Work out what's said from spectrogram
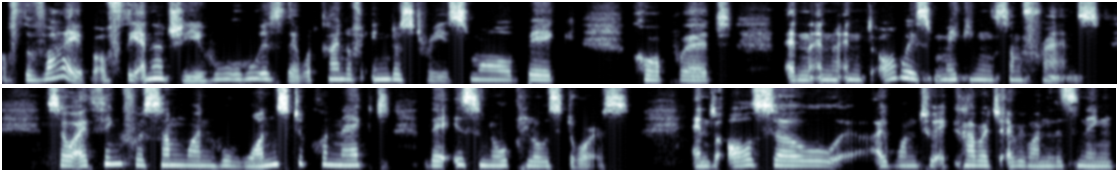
of the vibe, of the energy. Who, who is there? What kind of industry? Small, big, corporate, and, and, and always making some friends. So I think for someone who wants to connect, there is no closed doors. And also I want to encourage everyone listening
